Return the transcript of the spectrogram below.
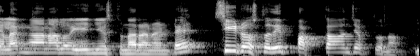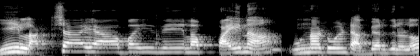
తెలంగాణలో ఏం చేస్తున్నారని అంటే సీట్ వస్తుంది పక్కా అని చెప్తున్నాం. ఈ లక్ష యాభై వేల పైన ఉన్నటువంటి అభ్యర్థులలో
